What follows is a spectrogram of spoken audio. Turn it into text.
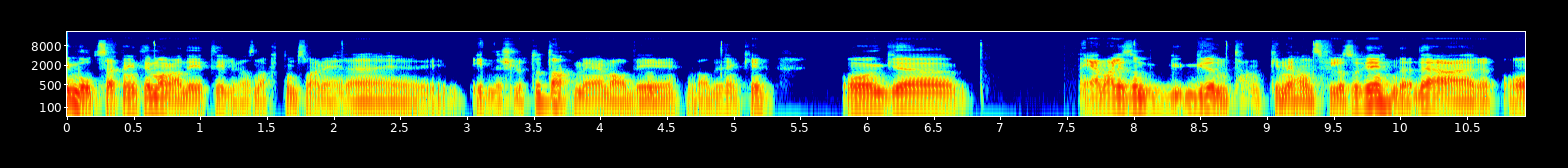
I motsetning til mange av de tidligere har snakket om som er mer eh, innesluttet da, med hva de, hva de tenker. Og uh, En av liksom gr- grunntankene i hans filosofi det, det er å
